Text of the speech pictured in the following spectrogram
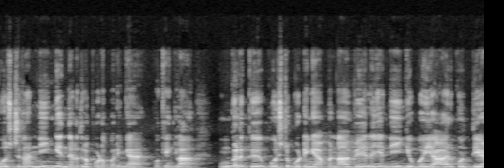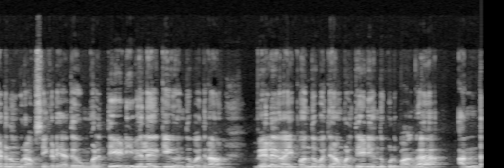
போஸ்ட் தான் நீங்கள் இந்த இடத்துல போட போகிறீங்க ஓகேங்களா? உங்களுக்கு போஸ்ட் போட்டிங்க அப்படின்னா வேலையை நீங்கள் போய் யாருக்கும் தேடணுங்கிற அவசியம் கிடையாது. உங்களை தேடி வேலைக்கு வந்து பார்த்தீங்கன்னா வேலை வாய்ப்பு வந்து பார்த்திங்கன்னா உங்களை தேடி வந்து கொடுப்பாங்க. அந்த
